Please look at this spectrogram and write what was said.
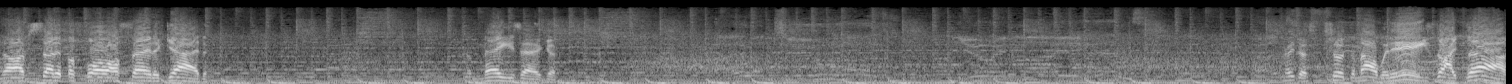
Know, I've said it before, I'll say it again. Amazing. They just took them out with ease right there.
